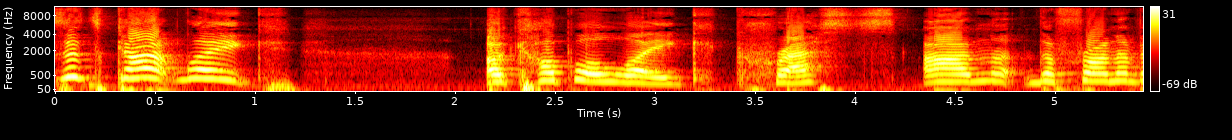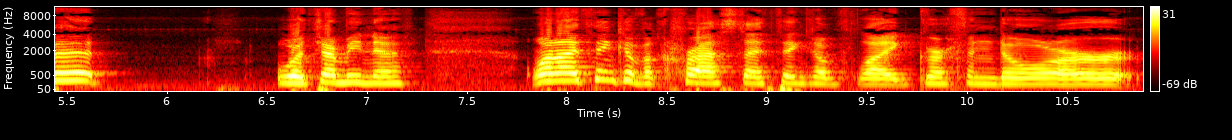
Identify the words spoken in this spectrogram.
It's got like a couple like crests on the front of it, which I mean, if, when I think of a crest, I think of like Gryffindor,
